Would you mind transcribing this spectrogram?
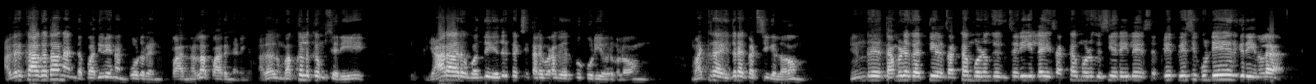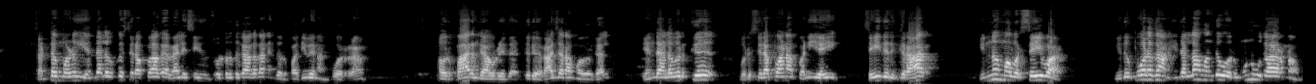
அதற்காக தான் நான் இந்த பதிவை நான் போடுறேன். பா- நல்லா பாருங்க நீங்க. அதாவது மக்களுக்கும் சரி யார் யாரு வந்து எதிர்க்கட்சி தலைவராக இருக்கக்கூடியவர்களும் மற்ற இதர கட்சிகளும் இன்று தமிழகத்தில் சட்டம் ஒழுங்கு சரியில்லை சட்டம் ஒழுங்கு சரியில்லை அப்படியே பேசிக்கொண்டே இருக்கிறீங்களா சட்டம் ஒழுங்கு எந்த அளவுக்கு சிறப்பாக வேலை செய்யும் சொல்றதுக்காக தான் இந்த ஒரு பதிவை நான் போடுறேன். அவர் பாருங்க அவர் திரு ராஜாராம் அவர்கள் எந்த அளவிற்கு ஒரு சிறப்பான பணியை செய்திருக்கிறார் இன்னும் அவர் செய்வார். இது போலதான் இதெல்லாம் வந்து ஒரு முன் உதாரணம்.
